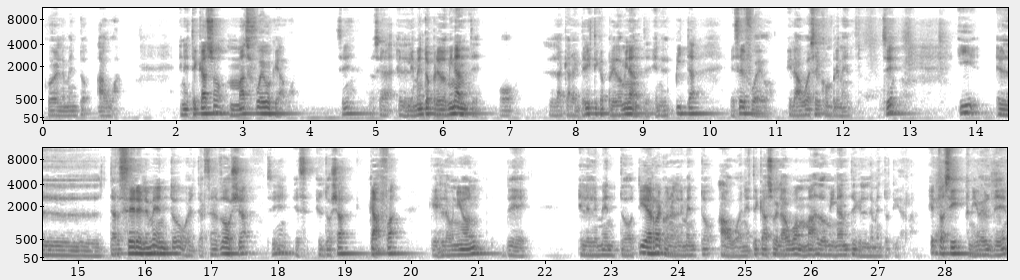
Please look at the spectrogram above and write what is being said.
con el elemento agua. En este caso, más fuego que agua. ¿sí? O sea, el elemento predominante o la característica predominante en el pita es el fuego, el agua es el complemento. ¿sí? Y el tercer elemento o el tercer doya ¿sí? es el doya kafa, que es la unión de el elemento tierra con el elemento agua, en este caso el agua más dominante que el elemento tierra. Esto así a nivel de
